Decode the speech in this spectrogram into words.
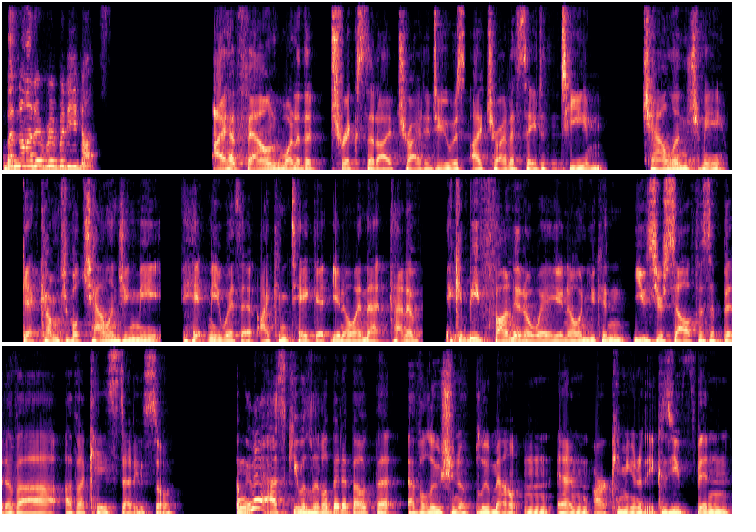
but not everybody does. I have found one of the tricks that I try to do is I try to say to the team, challenge me, get comfortable challenging me, hit me with it. I can take it, you know, and that kind of it can be fun in a way, you know, and you can use yourself as a bit of a of a case study. So I'm going to ask you a little bit about the evolution of Blue Mountain and our community because you've been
